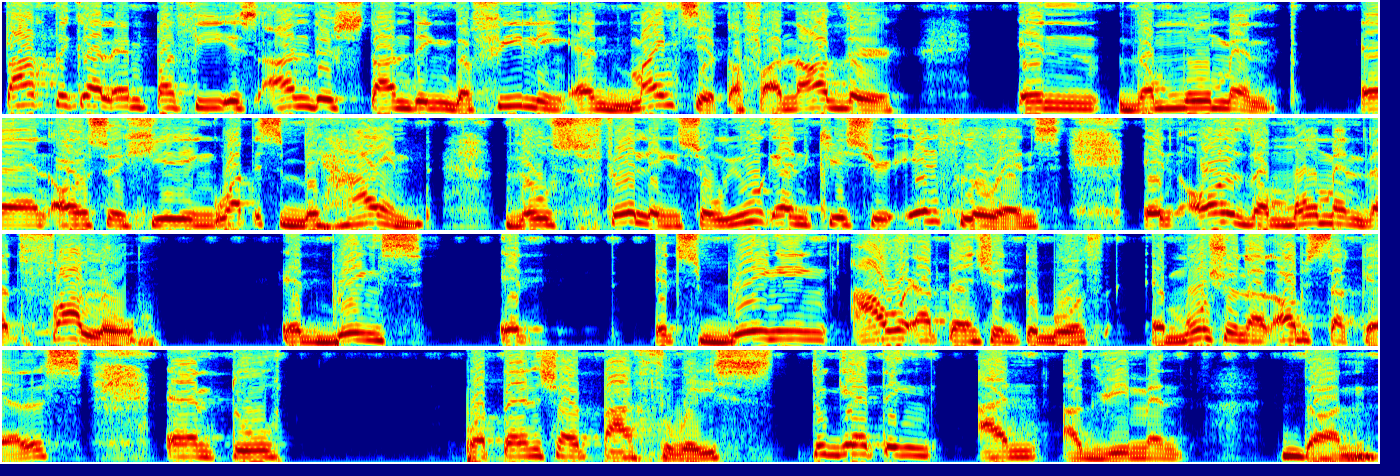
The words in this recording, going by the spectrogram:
Tactical empathy is understanding the feeling and mindset of another in the moment and also hearing what is behind those feelings. So you can increase your influence in all the moment that follow. It brings it it's bringing our attention to both emotional obstacles and to potential pathways to getting an agreement done.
